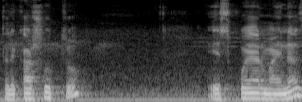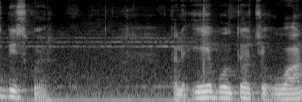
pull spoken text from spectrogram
তাহলে কার সূত্র? A square minus B square তাহলে এ বলতে হচ্ছে ওয়ান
